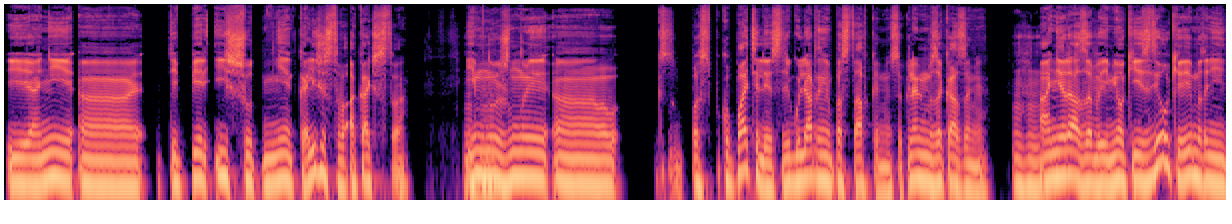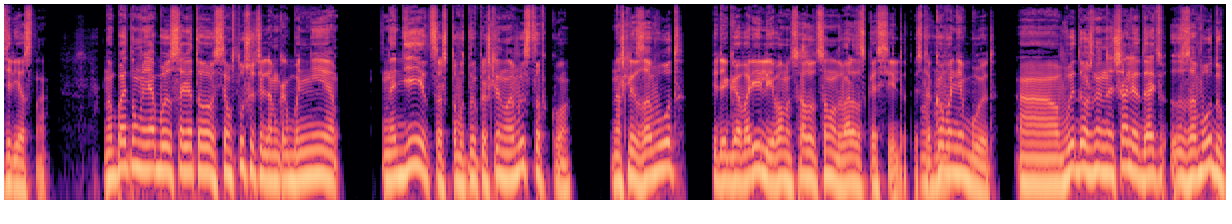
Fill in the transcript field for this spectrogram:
и они э, теперь ищут не количество, а качество. Угу. Им нужны э, покупатели с регулярными поставками, с регулярными заказами, угу. а не разовые мелкие сделки, им это неинтересно. Но поэтому я бы советовал всем слушателям как бы не надеяться, что вот вы пришли на выставку, нашли завод, переговорили, и вам сразу цену два раза скосили. То есть угу. такого не будет. А, вы должны вначале дать заводу,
